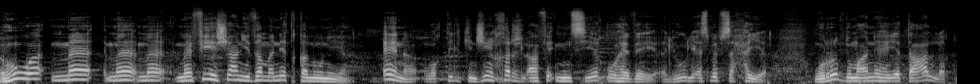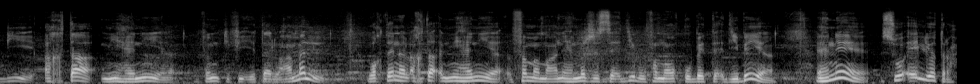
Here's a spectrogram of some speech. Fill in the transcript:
هو ما ما ما ما فيهش يعني ضمانات قانونية. أنا وقت اللي كي نجي نخرج الاعفاء من سياقه هذايا اللي هو لأسباب صحية. والرد معناها يتعلق بأخطاء مهنية فهمتي في إطار العمل. وقت أنا الأخطاء المهنية فما معناها مجلس تأديب وفما عقوبات تأديبية. هنا سؤال يطرح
